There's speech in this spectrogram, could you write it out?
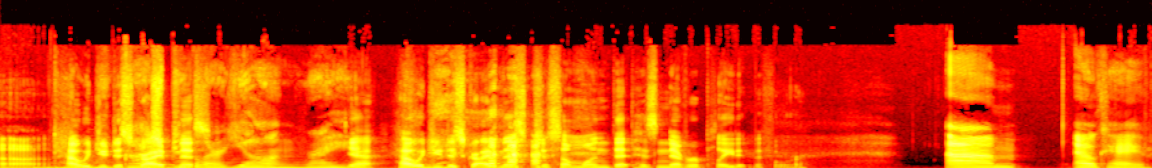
uh, how would you Gosh, describe people Myst? are young, right? Yeah. How would you describe Myst to someone that has never played it before? Um, okay.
